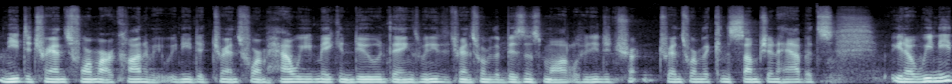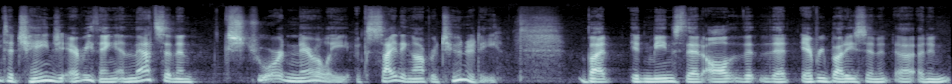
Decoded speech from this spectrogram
need to transform our economy. We need to transform how we make and do things. We need to transform the business models. We need to tr- transform the consumption habits. You know, we need to change everything, and that's an extraordinarily exciting opportunity but it means that all that, that everybody's in, uh, an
